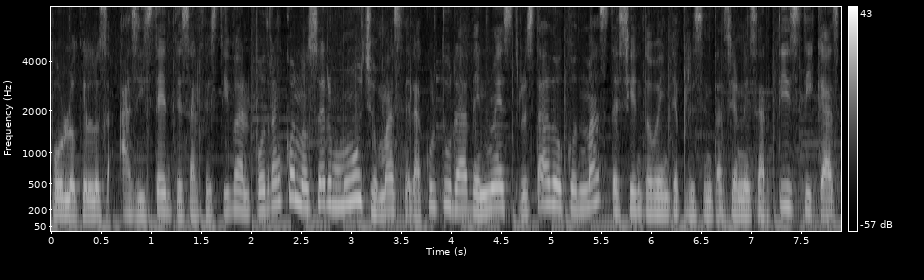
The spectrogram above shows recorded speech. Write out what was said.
por lo que los asistentes al festival podrán conocer mucho más de la cultura de nuestro estado con más de 120 presentaciones artísticas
